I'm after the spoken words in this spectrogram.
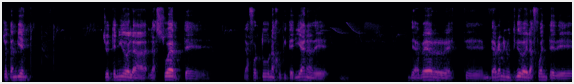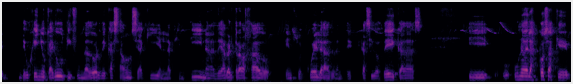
yo también, yo he tenido la, la suerte, la fortuna jupiteriana de, de haber este, de haberme nutrido de la fuente de, Eugenio Caruti, fundador de Casa 11 aquí en la Argentina, de haber trabajado en su escuela durante casi dos décadas. Y una de las cosas que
